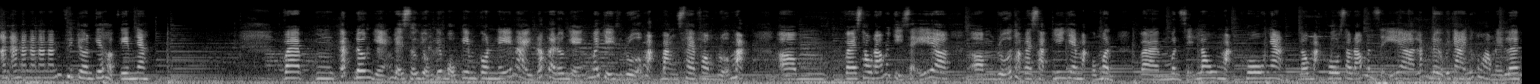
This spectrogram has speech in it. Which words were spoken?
anh anh anh anh anh phía trên cái hộp kem nha và ừ, cách đơn giản để sử dụng cái bộ kem con né này rất là đơn giản. Mấy chị rửa mặt bằng xà phòng rửa mặt. Um, và sau đó mấy chị sẽ um, rửa thật là sạch với da mặt của mình. Và mình sẽ lau mặt khô nha. Lau mặt khô sau đó mình sẽ ờ, lắc đều cái chai nước hoa hồng này lên.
